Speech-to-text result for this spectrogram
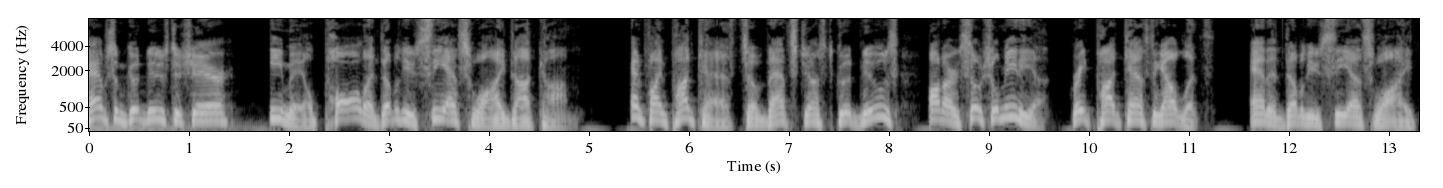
Have some good news to share? Email paul at wcsy.com and find podcasts of That's Just Good News on our social media, great podcasting outlets, and at wcsy.com.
